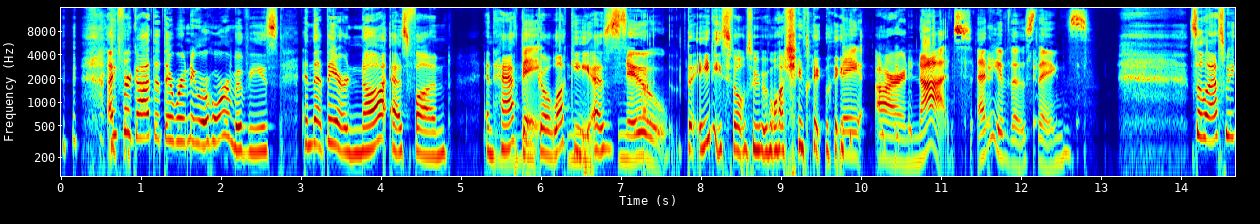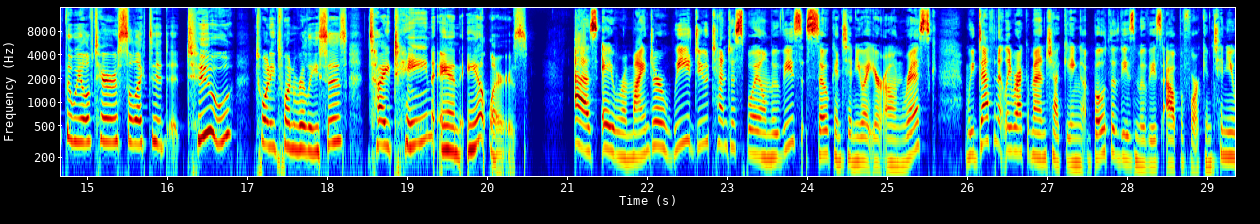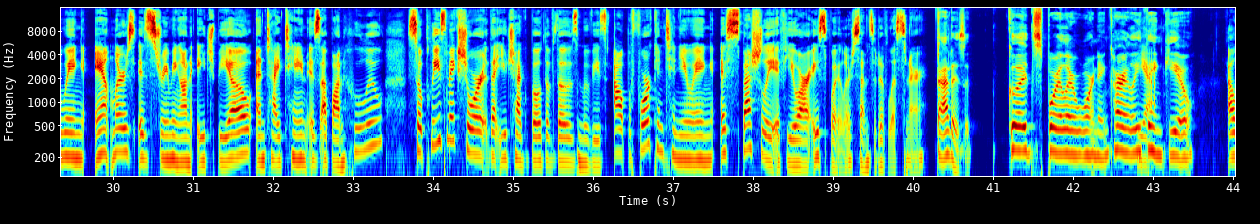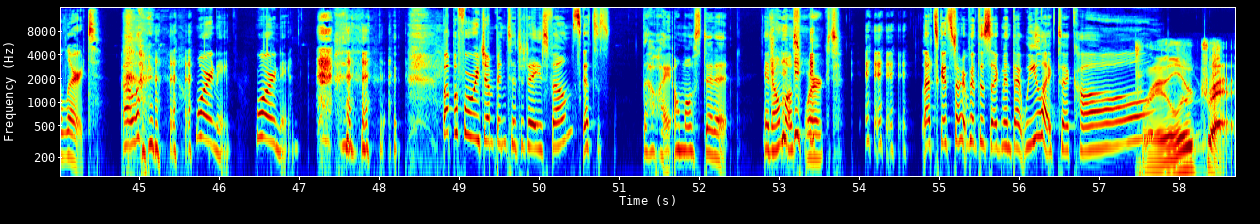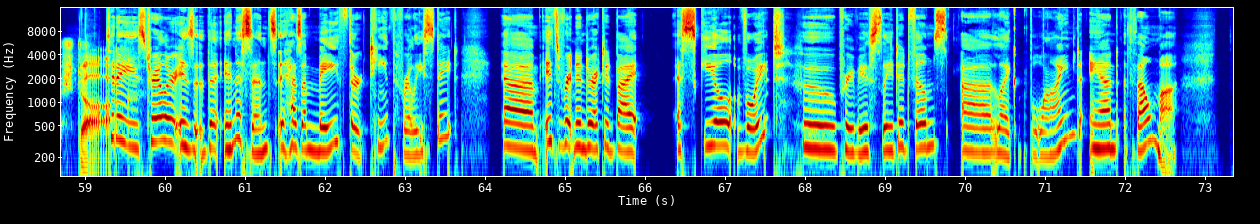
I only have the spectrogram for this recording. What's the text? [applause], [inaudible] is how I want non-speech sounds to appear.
I forgot that there were newer horror movies and that they are not as fun and happy go lucky as uh, no. the 80s films we've been [laughs] watching lately. They are not any of those things. so last week, The Wheel of Terror selected two 2020 releases Titane and Antlers. As a reminder, we do tend to spoil movies, so continue at your own risk. We definitely recommend checking both of these movies out before continuing. Antlers is streaming on HBO and Titane is up on Hulu, so please make sure that you check both of those movies out before continuing, especially if you are a spoiler sensitive listener. That is a good spoiler warning. Carly, Yeah. thank you. Alert. Alert. [laughs] warning. Warning. [laughs] but before we jump into today's films, that's oh, I almost did it. It almost [laughs] worked. Let's get started with the segment that we like to call Trailer Trash Talk. Today's trailer is The Innocents. It has a May 13th release date. Um, it's written and directed by Eskil Vogt, who previously did films uh, like Blind and Thelma.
